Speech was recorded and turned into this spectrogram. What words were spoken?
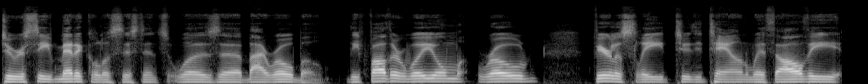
to receive medical assistance was uh, by rowboat. The father William rowed fearlessly to the town with all the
